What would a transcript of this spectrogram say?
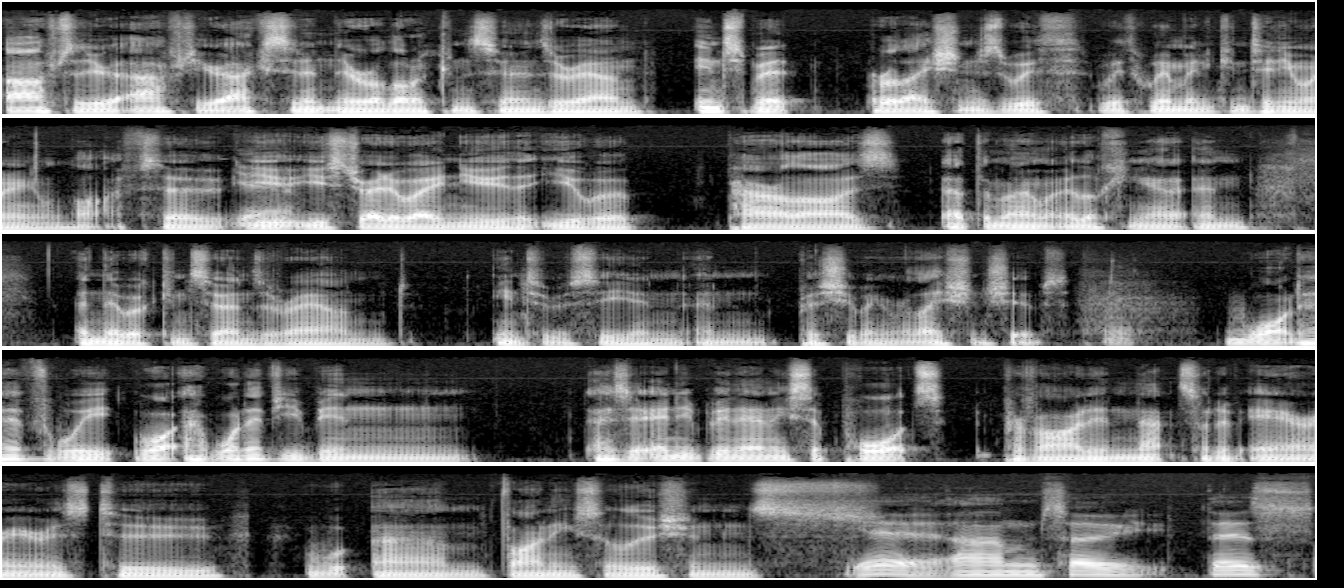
after your after your accident, there were a lot of concerns around intimate relations with with women continuing in life. So Yeah. you, you straight away knew that you were paralyzed at the moment. Looking at it, and and there were concerns around intimacy and, and pursuing relationships. Yeah. What have we? What what have you been? Has there any been any supports provided in that sort of area as to um, finding solutions? yeah. Um, so there's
